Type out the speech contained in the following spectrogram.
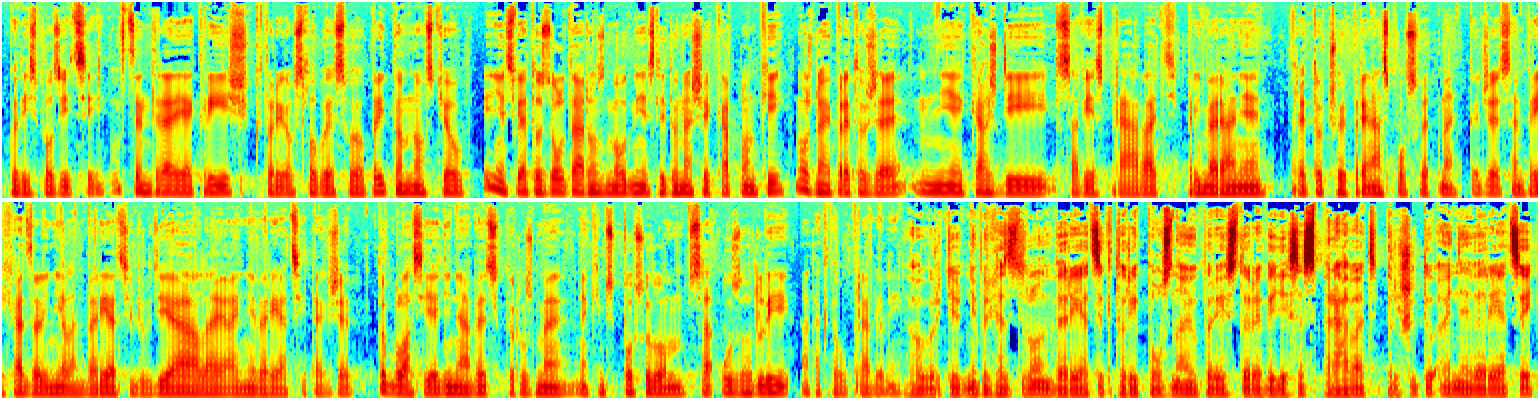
k dispozícii. V centre je kríž, ktorý oslovuje svojou prítomnosťou. Jedine sviatosť oltárnu sme odniesli do našej kaplnky. Možno aj preto, že nie každý sa vie správať primerane pre to, čo je pre nás posvetné. Keďže sem prichádzali nielen veriaci ľudia, ale aj neveriaci. Takže to bola asi jediná vec, ktorú sme nejakým spôsobom sa uzhodli a takto upravili. Hovoríte, neprichádzate len veriaci, ktorí poznajú priestore, vedia sa správať, prišli tu aj neveriaci.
